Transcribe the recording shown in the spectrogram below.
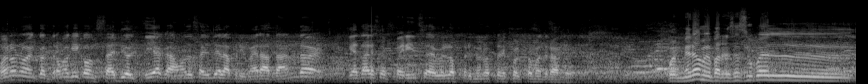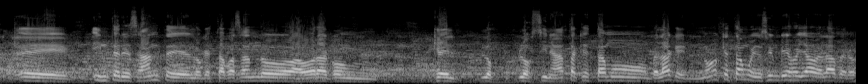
Bueno, nos encontramos aquí con Sergio Ortiz, acabamos de salir de la primera tanda. ¿Qué tal esa experiencia de ver los primeros tres cortometrajes? Pues mira, me parece súper eh, interesante lo que está pasando ahora con que los, cineastas que estamos, ¿verdad? Que no es que estamos, yo soy un viejo ya, ¿verdad? Pero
